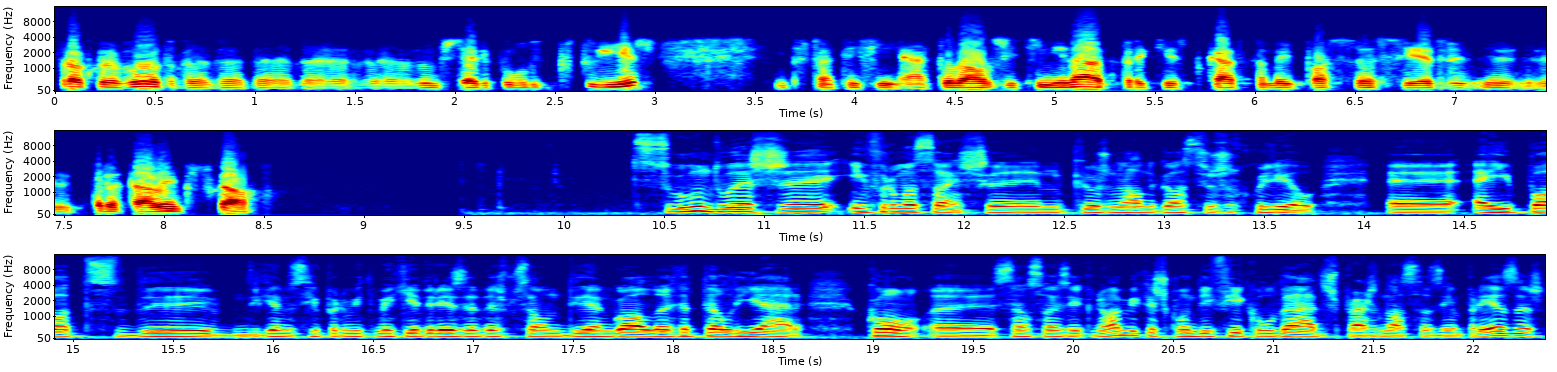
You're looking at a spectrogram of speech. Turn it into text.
procurador da, da, da, do Ministério Público Português, e, portanto, enfim, há toda a legitimidade para que este caso também possa ser uh, tratado em Portugal. Segundo as uh, informações uh, que o Jornal de Negócios recolheu, uh, a hipótese de, digamos assim, permite-me aqui a dureza da expressão, de Angola retaliar com sanções económicas, com dificuldades para as nossas empresas,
